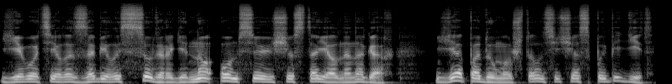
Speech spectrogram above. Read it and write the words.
Его тело забилось судороги, но он все еще стоял на ногах. Я подумал, что он сейчас победит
